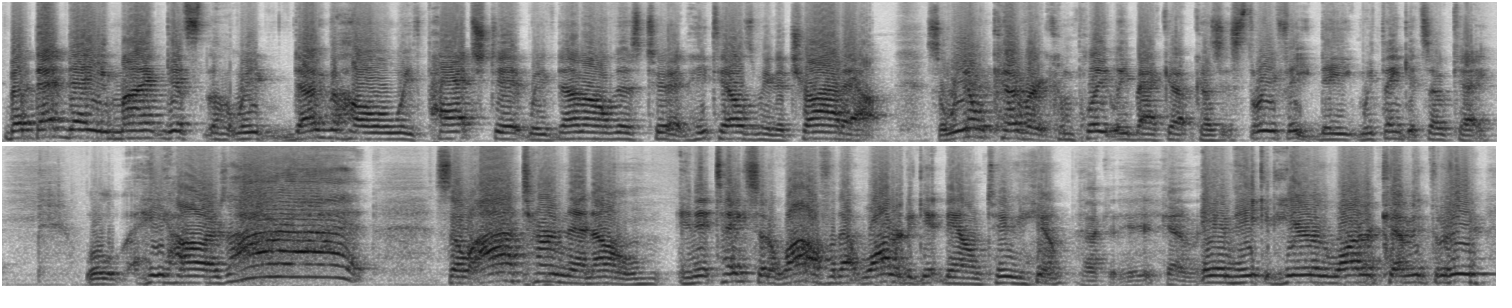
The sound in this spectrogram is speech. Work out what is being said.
But that day, Mike gets the we dug the hole, we've patched it, we've done all this to it. And he tells me to try it out, so we don't cover it completely back up because it's three feet deep. We think it's okay. Well, he hollers, all right. So I turn that on, and it takes it a while for that water to get down to him. I could hear it coming. And he could hear the water coming through.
